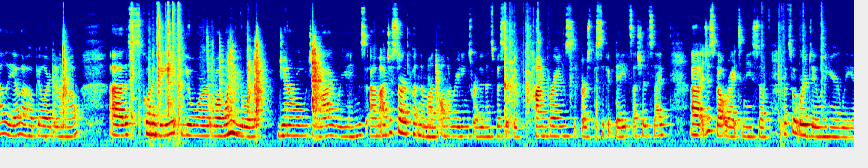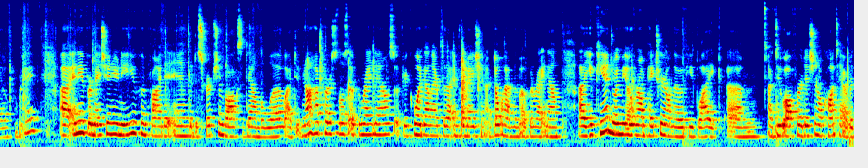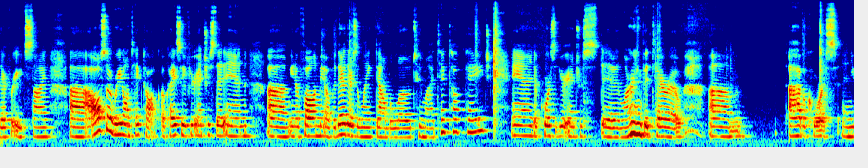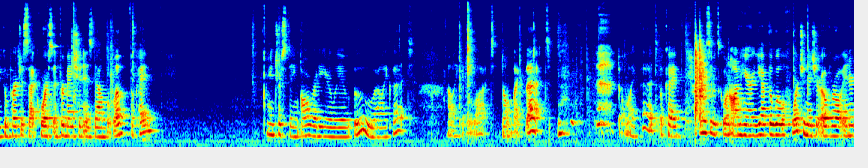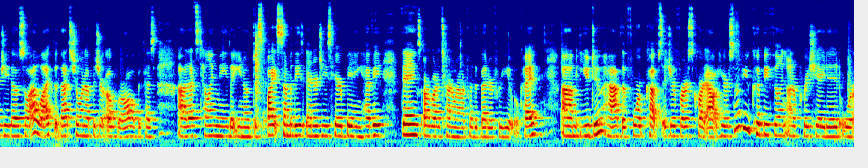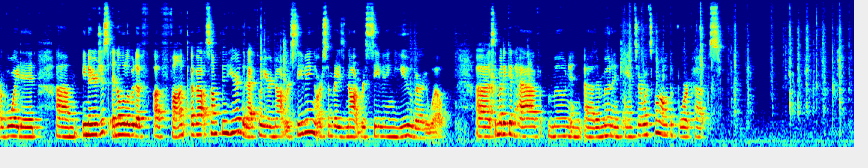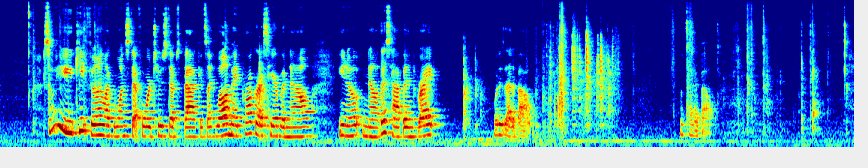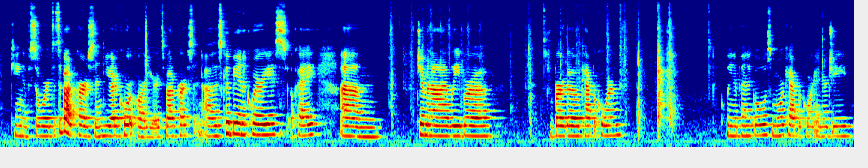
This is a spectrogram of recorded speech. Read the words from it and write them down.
Hi Leo, I hope y'all are doing well. Uh, this is going to be your, well, one of your general July readings. Um, I just started putting the month on the readings rather than specific time frames or specific dates, I should say. Uh, it just felt right to me, so that's what we're doing here, Leo, okay? Uh, any information you need, you can find it in the description box down below. I do not have personals open right now, so if you're going down there for that information, I don't have them open right now. Uh, you can join me over on Patreon, though, if you'd like. Um, I do offer additional content over there for each sign. Uh, I also read on TikTok, okay? So if you're interested in, um, you know, following me over there, there's a link down below to my TikTok page. And of course, if you're interested in learning the tarot, um, I have a course and you can purchase that course. Information is down below, okay? Interesting already here, Leo. Ooh, I like that. I like it a lot. Don't like that. Okay, let me see what's going on here. You have the Wheel of Fortune as your overall energy though, so I like that that's showing up as your overall because uh, that's telling me that, you know, despite some of these energies here being heavy, things are going to turn around for the better for you, okay? Um, you do have the Four of Cups as your first card out here. Some of you could be feeling unappreciated or avoided. Um, you know, you're just in a little bit of, of funk about something here that I feel you're not receiving or somebody's not receiving you very well. Uh, somebody could have moon and uh, their moon in Cancer. What's going on with the Four Cups? Some of you, you keep feeling like one step forward, two steps back. It's like, well, I made progress here, but now, you know, now this happened, right? What is that about? What's that about? King of Swords. It's about a person. You got a court card here. It's about a person. Uh, this could be an Aquarius, okay? Um, Gemini, Libra, Virgo, Capricorn, Queen of Pentacles, more Capricorn energy,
